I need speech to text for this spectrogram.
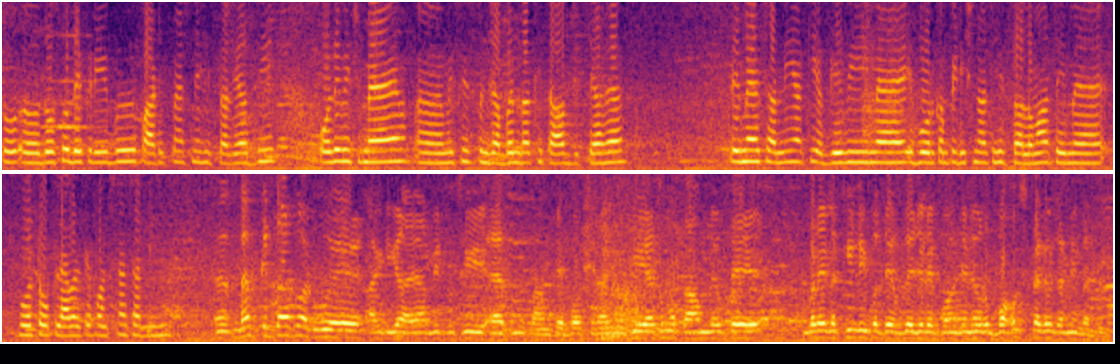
ਤੋਂ ਅ, 200 ਦੇ ਕਰੀਬ ਪਾਰਟਿਸਿਪੈਂਟਸ ਨੇ ਹਿੱਸਾ ਲਿਆ ਸੀ। ਉਹਦੇ ਵਿੱਚ ਮੈਂ ਮਿਸਿਸ ਪੰਜਾਬਨ ਦਾ ਖਿਤਾਬ ਜਿੱਤਿਆ ਹੈ। ਤੇ ਮੈਂ ਚਾਹੁੰਦੀ ਹਾਂ ਕਿ ਅੱਗੇ ਵੀ ਮੈਂ ਹੋਰ ਕੰਪੀਟੀਸ਼ਨਾਂ 'ਚ ਹਿੱਸਾ ਲਵਾਂ ਤੇ ਮੈਂ ਹੋਰ ਟੌਪ ਲੈਵਲ ਤੇ ਪਹੁੰਚਣਾ ਚਾਹੁੰਦੀ ਹਾਂ। ਮੈਮ ਕਿੱਦਾਂ ਤੁਹਾਨੂੰ ਇਹ ਆਈਡੀਆ ਆਇਆ ਵੀ ਤੁਸੀਂ ਇਸ ਮੁਕਾਮ ਤੇ ਪਹੁੰਚਣਾ ਕਿਉਂਕਿ ਇਸ ਮੁਕਾਮ ਦੇ ਉੱਤੇ ਬੜੇ ਲੱਕੀ ਲਈ ਬੰਦੇ ਹੁੰਦੇ ਜਿਹੜੇ ਪਹੁੰਚਦੇ ਨੇ ਔਰ ਬਹੁਤ ਸਟਰਗਲ ਕਰਨੀ ਪੈਂਦੀ ਹੈ।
